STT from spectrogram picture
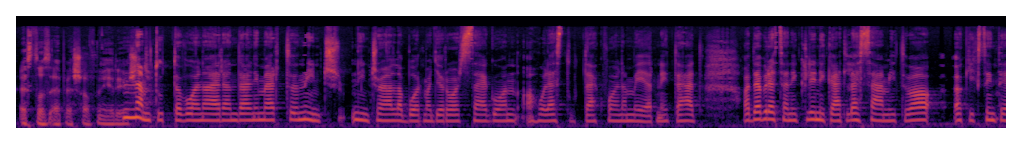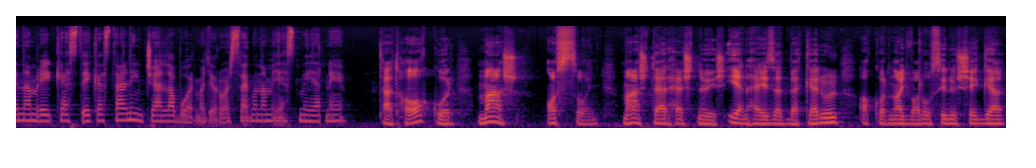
ezt az EPESAV mérést? Nem tudta volna elrendelni, mert nincs, nincs olyan labor Magyarországon, ahol ezt tudták volna mérni. Tehát a Debreceni klinikát leszámítva, akik szintén nemrég kezdték ezt el, nincsen labor Magyarországon, ami ezt mérné. Tehát ha akkor más asszony, más terhes nő is ilyen helyzetbe kerül, akkor nagy valószínűséggel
